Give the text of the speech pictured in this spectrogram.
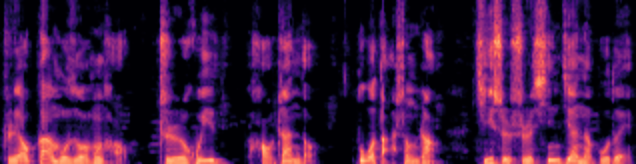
只要干部作风好，指挥好战斗，多打胜仗，即使是新建的部队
